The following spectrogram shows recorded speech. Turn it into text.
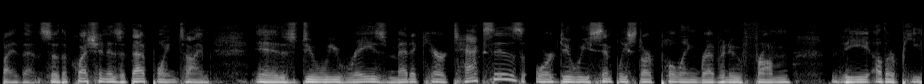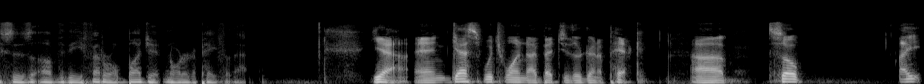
by then. So the question is at that point in time is do we raise Medicare taxes or do we simply start pulling revenue from the other pieces of the federal budget in order to pay for that? Yeah, and guess which one I bet you they're going to pick. Uh, so, I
